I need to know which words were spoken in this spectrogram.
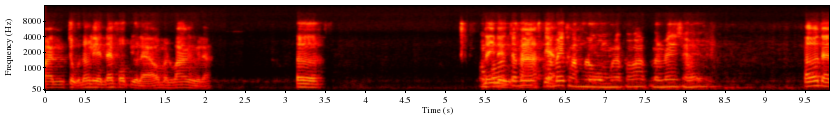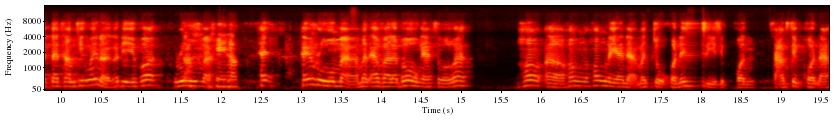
มันจุนักเรียนได้ครบอยู่แล้ว มันว่างอยู่แล้ว เออผมในหนึ่งก็จะไม่คลาสเนี่ยจะไม่ทำรูมครับ เพราะว่ามันไม่ใช้ เออ แต่แต่ทำทิ้งไว้หน่อยก็ดี เพราะรูมโออะเคครับให้ให้รูมอะ มัน available ไงสมมติว่าห้องเอ่อห้องห้องเรียนอะ มันจุคนได้สี่สิบคนสามสิบคนนะ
